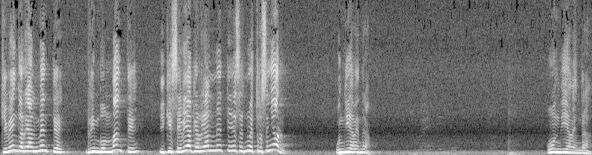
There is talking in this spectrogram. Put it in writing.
Que venga realmente rimbombante y que se vea que realmente ese es nuestro Señor. Un día vendrá. Un día vendrá.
